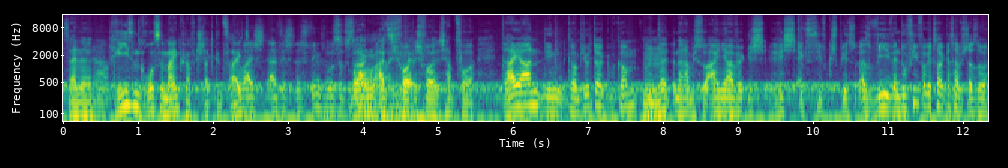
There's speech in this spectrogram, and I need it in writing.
seine Ja. riesengroße Minecraft-Stadt gezeigt. Aber ich, als ich das Ding muss sozusagen, Boah, als ich vor, ich vor, ich habe vor drei Jahren den Computer bekommen Mhm. und, seit, und dann habe ich so ein Jahr wirklich richtig exzessiv gespielt. So, Also wie wenn du FIFA gezeugt hast, habe ich da so,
